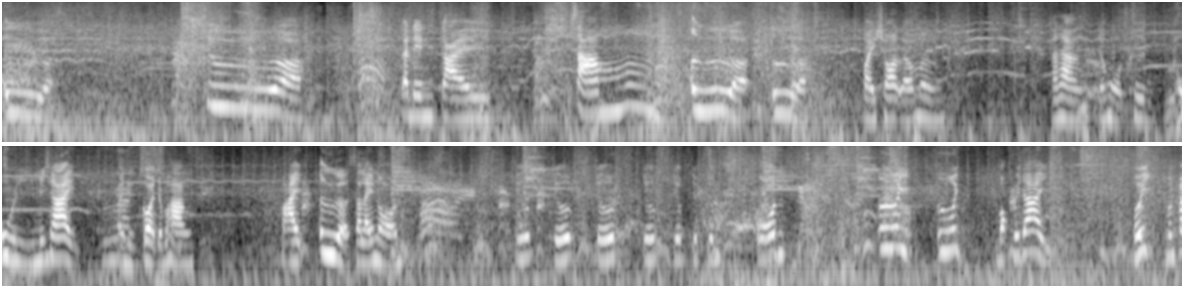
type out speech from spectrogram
เออ เชื่อกระเด็นไกล ซ้ำ เออเออไปช็อตแล้วมึงท่าทางจะโหดขึ้นอุ้ยไม่ใช่ ไปถึงก่อนจะพัง ไปเออสไลด์หนอนจึ๊บจึ๊บจึ๊บจึ๊บจึ๊บจึ๊บจึ๊บโอนเอ้ยเอ้ยบอกไม่ได้ เฮ้ย มันไป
